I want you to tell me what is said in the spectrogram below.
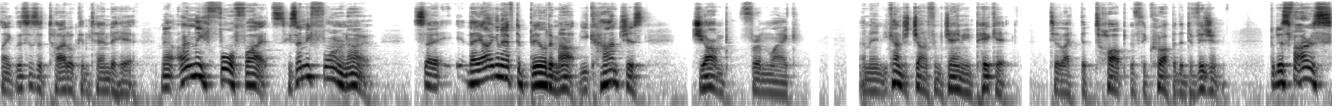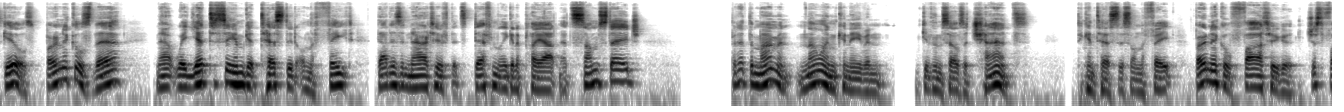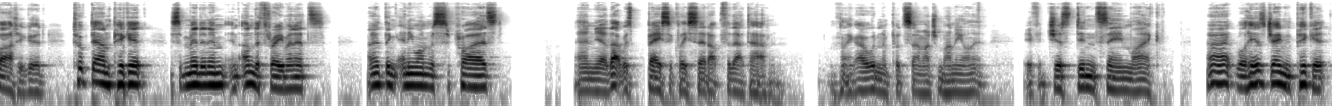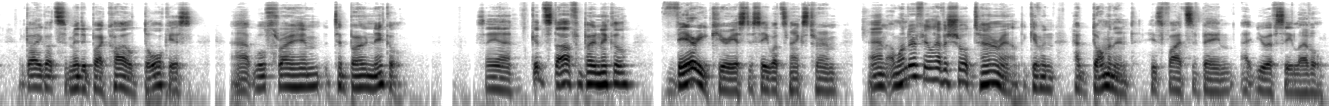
like, this is a title contender here. Now, only four fights. He's only 4 and 0. So they are going to have to build him up. You can't just jump from, like, I mean, you can't just jump from Jamie Pickett to, like, the top of the crop of the division. But as far as skills, Bo Nickal's there. Now, we're yet to see him get tested on the feet. That is a narrative that's definitely going to play out at some stage. But at the moment, no one can even give themselves a chance to contest this on the feet. Bo Nickal, far too good. Just far too good. Took down Pickett, submitted him in under three minutes. I don't think anyone was surprised. And yeah, that was basically set up for that to happen. Like, I wouldn't have put so much money on it if it just didn't seem like, all right, well, here's Jamie Pickett, a guy who got submitted by Kyle Daukaus. Uh, we'll throw him to Bo Nickal. So yeah, good start for Bo Nickal. Very curious to see what's next for him. And I wonder if he'll have a short turnaround, given how dominant his fights have been at UFC level.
